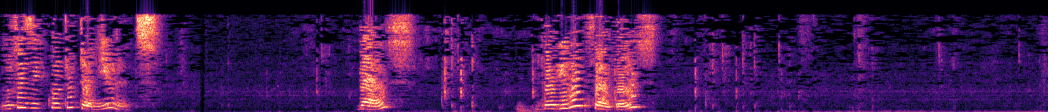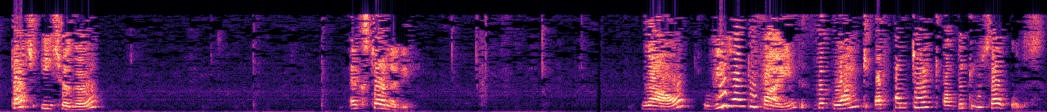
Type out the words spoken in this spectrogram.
which is equal to 10 units. Thus, the given circles touch each other externally. Now, we have to find the point of contact of the two circles.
